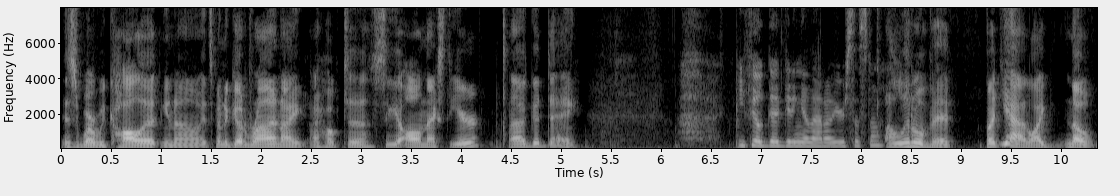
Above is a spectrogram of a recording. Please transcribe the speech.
this is where we call it. You know, it's been a good run. I I hope to see you all next year. Uh, good day. You feel good getting that out of your system? A little bit, but yeah, like no,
